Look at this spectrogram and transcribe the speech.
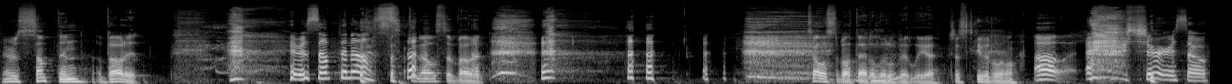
there was something about it. There was something else. Something else about it. Tell us about that a little bit, Leah. Just give it a little. oh, sure. So,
